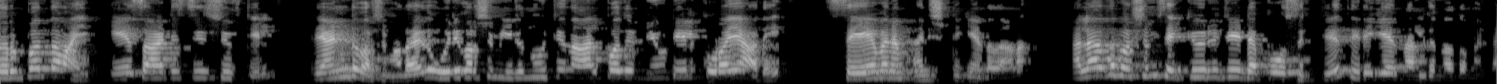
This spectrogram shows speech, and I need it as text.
നിർബന്ധമായി K S R T C സ്വിഫ്റ്റിൽ രണ്ട് വർഷം അതായത് ഒരു വർഷം ഇരുന്നൂറ്റി നാൽപ്പത് ഡ്യൂട്ടിയിൽ കുറയാതെ സേവനം അനുഷ്ഠിക്കേണ്ടതാണ്. അല്ലാത്ത പക്ഷം സെക്യൂരിറ്റി ഡെപ്പോസിറ്റ് തിരികെ നൽകുന്നതുമല്ല.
